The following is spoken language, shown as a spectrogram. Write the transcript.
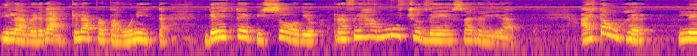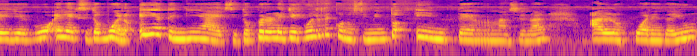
Y la verdad es que la protagonista de este episodio refleja mucho de esa realidad. A esta mujer le llegó el éxito, bueno, ella tenía éxito, pero le llegó el reconocimiento internacional a los 41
